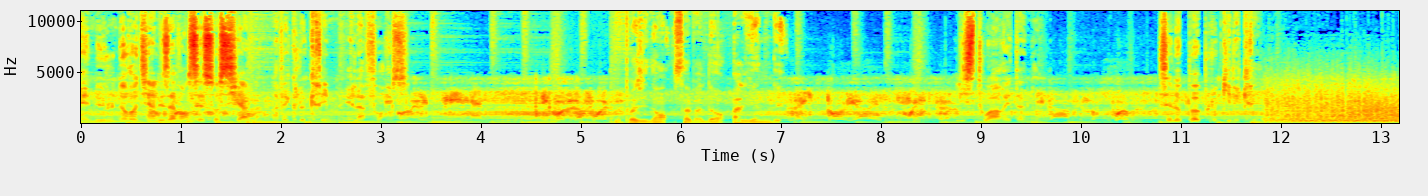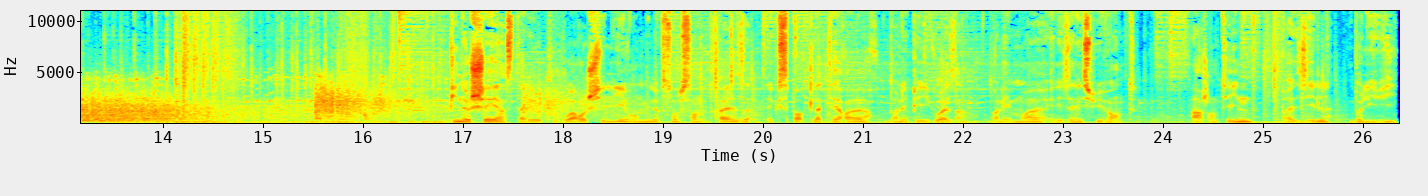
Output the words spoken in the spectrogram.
mais nul ne retient les avancées sociales avec le crime et la force. Le président Salvador Allende. L'histoire est à nous. C'est le peuple qui l'écrit. Pinochet, installé au pouvoir au Chili en 1973, exporte la terreur dans les pays voisins, dans les mois et les années suivantes. Argentine, Brésil, Bolivie,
